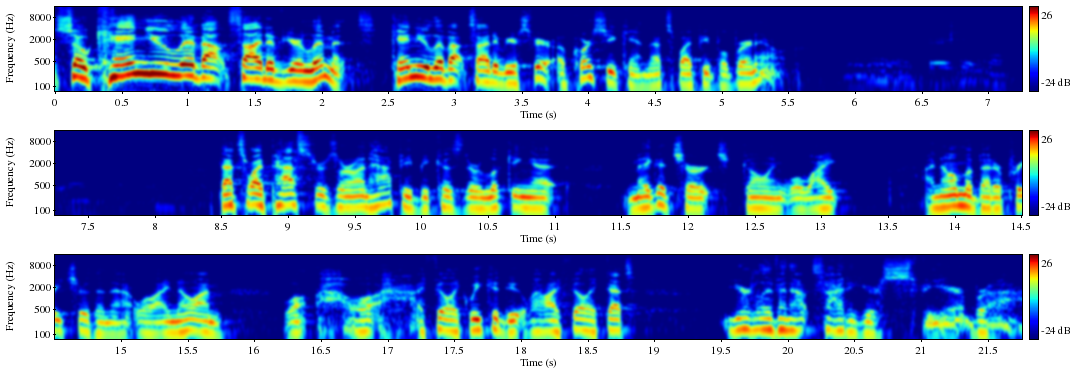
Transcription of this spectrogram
so, can you live outside of your limits? Can you live outside of your sphere? Of course you can. That's why people burn out. That's why pastors are unhappy because they're looking at mega church going, well, why? I know I'm a better preacher than that. Well, I know I'm, well, well, I feel like we could do, well, I feel like that's, you're living outside of your sphere, bruh.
